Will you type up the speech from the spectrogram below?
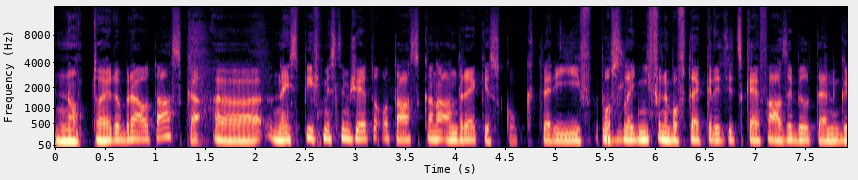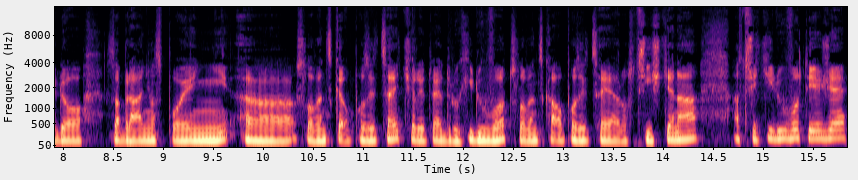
No, to je dobrá otázka. E, nejspíš myslím, že je to otázka na Andreje Kisku, který v poslední nebo v té kritické fázi byl ten, kdo zabránil spojení e, slovenské opozice, čili to je druhý důvod. Slovenská opozice je roztříštěná. A třetí důvod je, že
